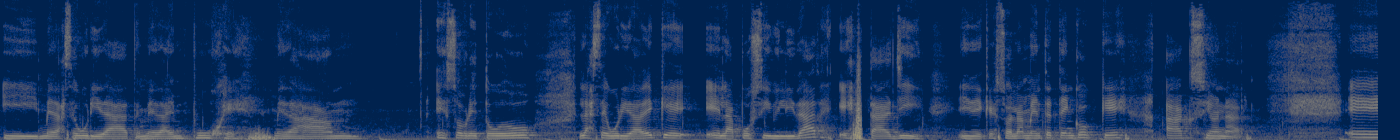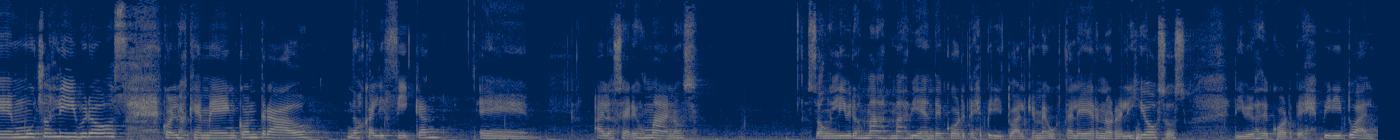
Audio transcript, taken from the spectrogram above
y me da seguridad, me da empuje, me da... Mm, eh, sobre todo la seguridad de que eh, la posibilidad está allí y de que solamente tengo que accionar. muchos libros con los que me he encontrado nos califican a los seres humanos son libros más, más bien de corte espiritual que me gusta leer, no religiosos, libros de corte espiritual.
